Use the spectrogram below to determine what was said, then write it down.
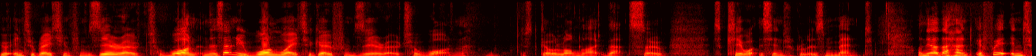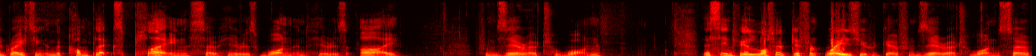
you're integrating from 0 to 1, and there's only one way to go from 0 to 1. Just go along like that. So it's clear what this integral is meant. On the other hand, if we're integrating in the complex plane, so here is 1 and here is i, from 0 to 1, there seem to be a lot of different ways you could go from 0 to 1. So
